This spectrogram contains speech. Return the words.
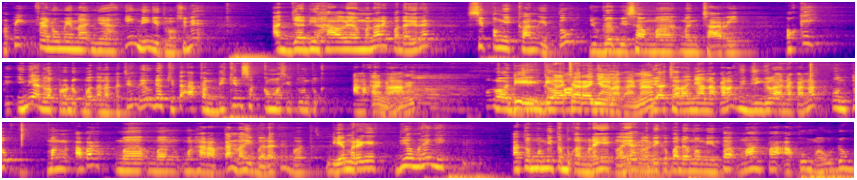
tapi fenomenanya ini gitu maksudnya ah, jadi hal yang menarik pada akhirnya si pengiklan itu juga bisa me- mencari oke ini adalah produk buat anak kecil ya udah kita akan bikin sekemas itu untuk anak-anak Lo Di- di acaranya anak-anak. di acaranya anak-anak di jingle anak-anak untuk meng, apa me- meng- mengharapkan lah ibaratnya buat Dia merengek. dia merengek atau meminta bukan merengek lah ya Iya. lebih kepada meminta mah pak aku mau dong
